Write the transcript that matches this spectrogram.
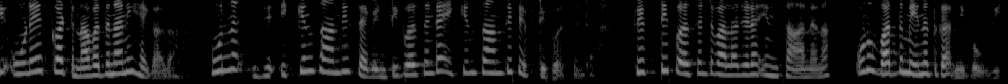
ਕਿ ਉਹਨੇ ਘਟਣਾ ਵਧਣਾ ਨਹੀਂ ਹੈਗਾਗਾ। ਹੁਣ ਇੱਕ ਇਨਸਾਨ ਦੀ 70% ਹੈ ਇੱਕ ਇਨਸਾਨ ਦੀ 50% ਹੈ। 50% ਵਾਲਾ ਜਿਹੜਾ ਇਨਸਾਨ ਹੈ ਨਾ ਉਹਨੂੰ ਵੱਧ ਮਿਹਨਤ ਕਰਨੀ ਪਊਗੀ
